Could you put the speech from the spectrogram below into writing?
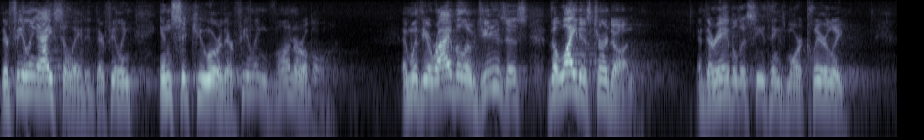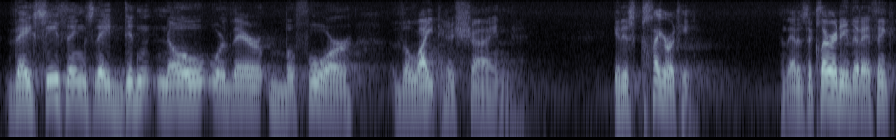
They're feeling isolated. They're feeling insecure. They're feeling vulnerable. And with the arrival of Jesus, the light is turned on, and they're able to see things more clearly. They see things they didn't know were there before the light has shined. It is clarity. And that is the clarity that I think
